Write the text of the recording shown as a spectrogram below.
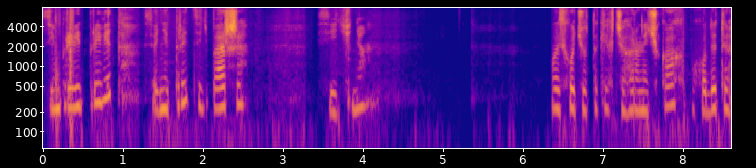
Всім привіт-привіт! Сьогодні 31 січня. Ось хочу в таких чагарничках походити,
